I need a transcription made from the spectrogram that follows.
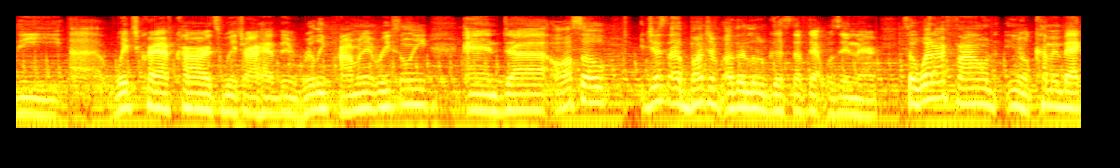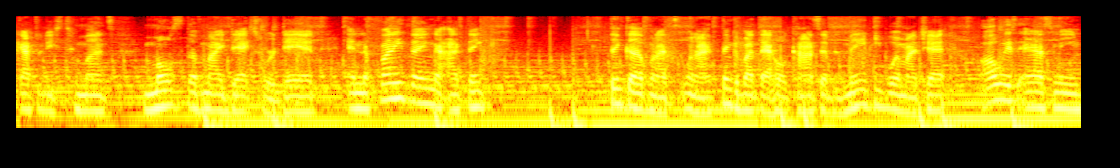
the uh, witchcraft cards, which are have been really prominent recently, and uh, also just a bunch of other little good stuff that was in there. So what I found, you know, coming back after these two months, most of my decks were dead. And the funny thing that I think think of when I when I think about that whole concept is many people in my chat always ask me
